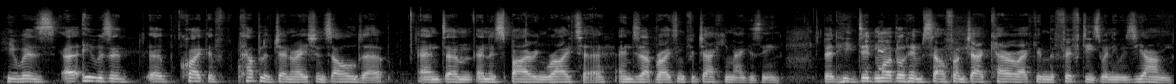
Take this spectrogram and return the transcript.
he was uh, he was a, a quite a couple of generations older and um, an aspiring writer. Ended up writing for Jackie magazine but he did model himself on Jack Kerouac in the 50s when he was young.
